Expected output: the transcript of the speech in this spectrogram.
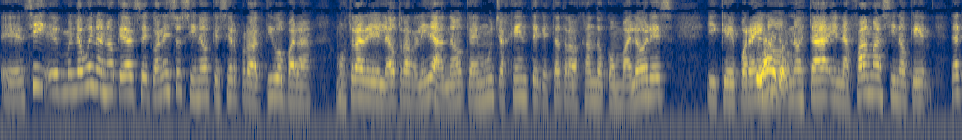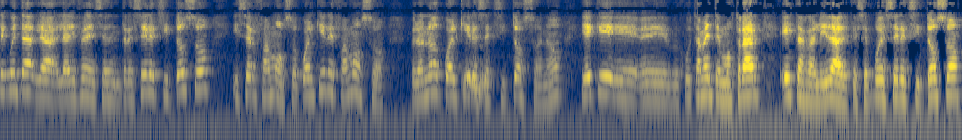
Eh, sí, eh, lo bueno es no quedarse con eso, sino que ser proactivo para mostrar eh, la otra realidad, ¿no? Que hay mucha gente que está trabajando con valores y que por ahí no, no está en la fama, sino que date cuenta la, la diferencia entre ser exitoso y ser famoso. Cualquiera es famoso, pero no cualquiera es exitoso, ¿no? Y hay que eh, eh, justamente mostrar estas realidades, que se puede ser exitoso,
